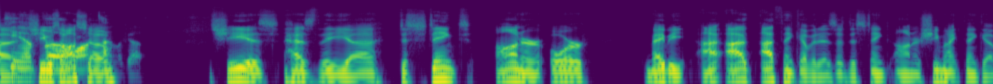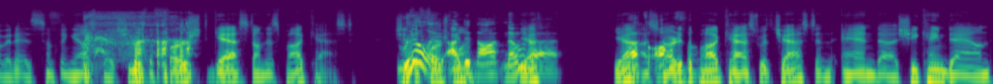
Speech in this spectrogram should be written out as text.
uh, camp. she was uh, a long also time ago. she is has the uh, distinct honor or maybe I, I i think of it as a distinct honor she might think of it as something else but she was the first guest on this podcast She's the really, I did not know Yeah. that. Yeah, That's I started the podcast with Chasten, and uh, she came down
